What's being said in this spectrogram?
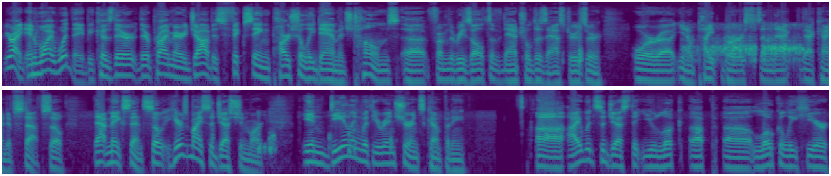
You're right, and why would they? Because their their primary job is fixing partially damaged homes uh, from the result of natural disasters or or uh, you know pipe bursts and that that kind of stuff. So that makes sense. So here's my suggestion, Mark. In dealing with your insurance company, uh, I would suggest that you look up uh, locally here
